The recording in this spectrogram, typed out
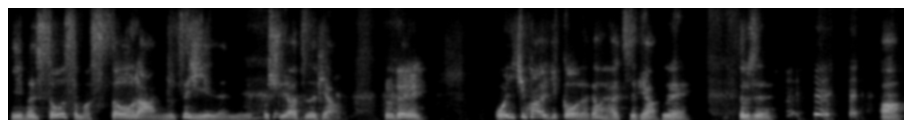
你们收什么收啦？你们自己人不需要支票，对不对？我一句话就够了，干嘛还要支票？对不对？是不是？啊，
